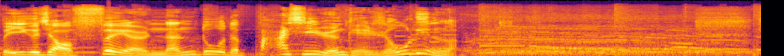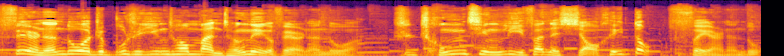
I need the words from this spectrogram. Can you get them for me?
被一个叫费尔南多的巴西人给蹂躏了。费尔南多，这不是英超曼城那个费尔南多啊。是重庆力帆的小黑豆费尔南多。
